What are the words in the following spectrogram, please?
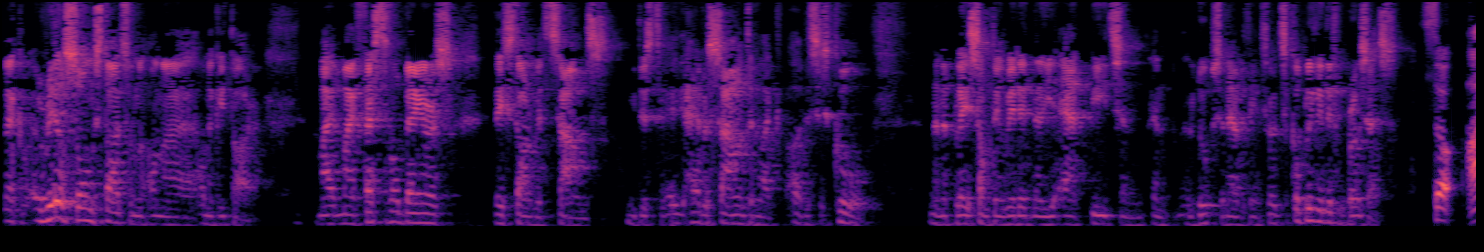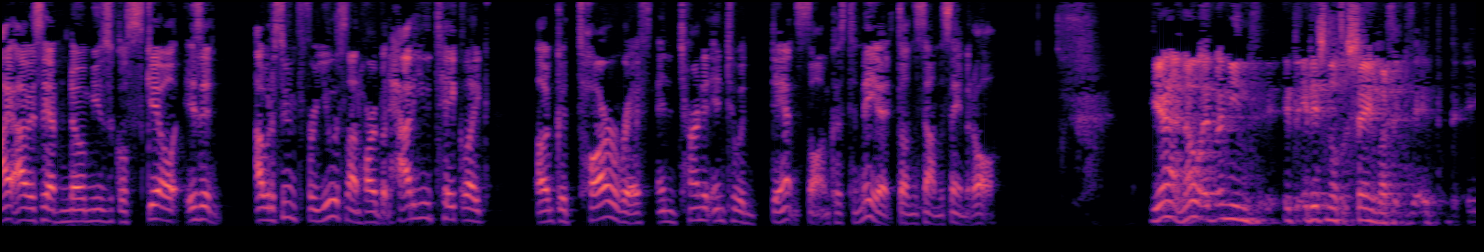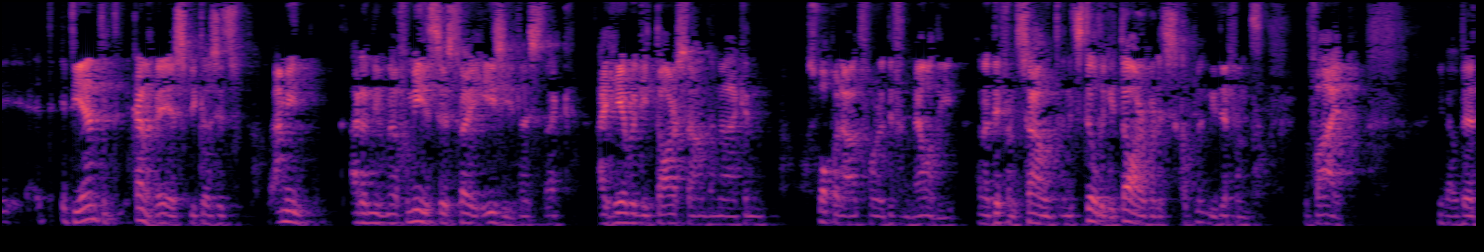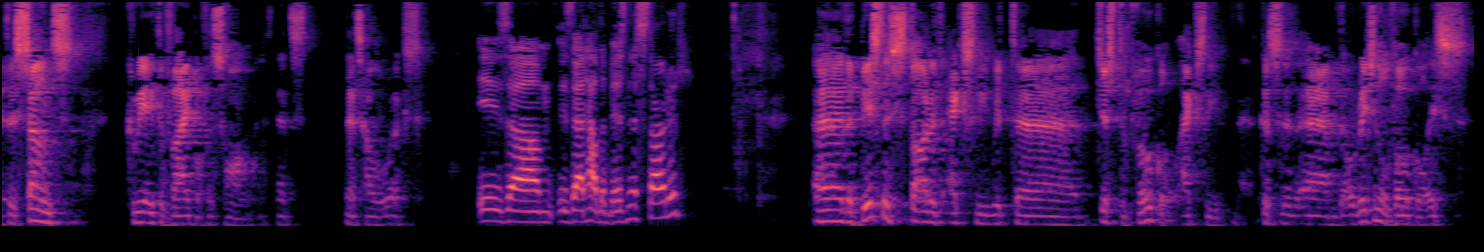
like a real song starts on on a on a guitar. My my festival bangers they start with sounds you just have a sound and like, oh, this is cool. And then I play something with it, then you add beats and, and loops and everything. So it's a completely different process. So I obviously have no musical skill. Is it? I would assume for you it's not hard, but how do you take like a guitar riff and turn it into a dance song? Because to me, it doesn't sound the same at all. Yeah, no, I mean it, it is not the same, but it, it, it, at the end it kind of is because it's. I mean, I don't even know. For me, it's just very easy. It's like I hear a guitar sound and I can swap it out for a different melody and a different sound, and it's still the guitar, but it's a completely different vibe. You know, the the sounds create the vibe of a song. That's that's how it works. Is um is that how the business started? Uh, the business started actually with uh, just the vocal, actually, because uh, the original vocal is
